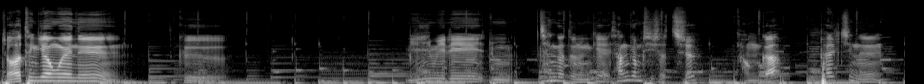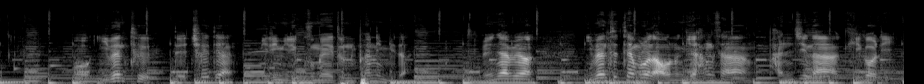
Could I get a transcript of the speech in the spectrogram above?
저 같은 경우에는 그 미리미리 좀 챙겨두는 게 상점 티셔츠, 견갑, 팔찌는 뭐 이벤트 때 최대한 미리미리 구매해두는 편입니다. 왜냐하면 이벤트템으로 나오는 게 항상 반지나 귀걸이,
